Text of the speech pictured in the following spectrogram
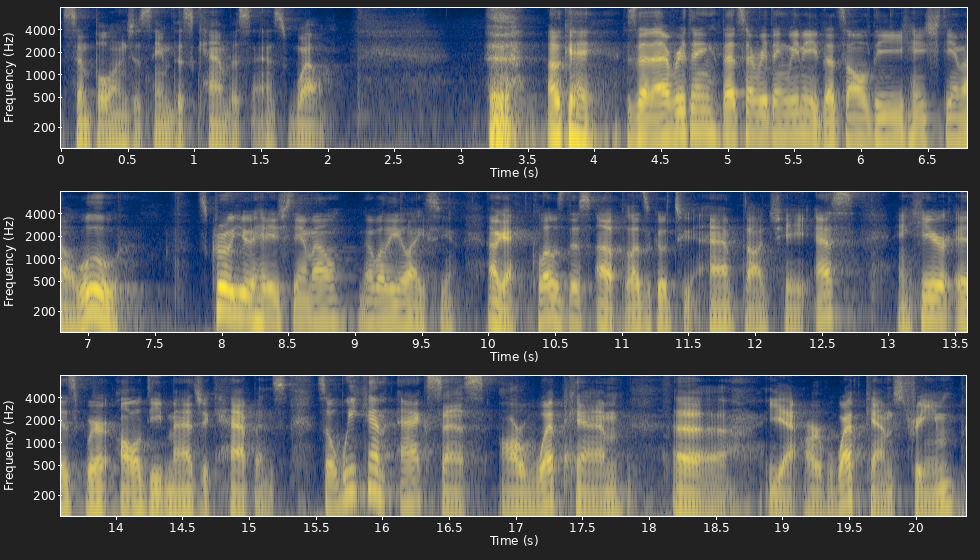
simple and just name this canvas as well. okay, is that everything? That's everything we need. That's all the HTML. Woo! Screw you, HTML. Nobody likes you. Okay, close this up. Let's go to app.js. And here is where all the magic happens. So we can access our webcam, uh, yeah, our webcam stream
